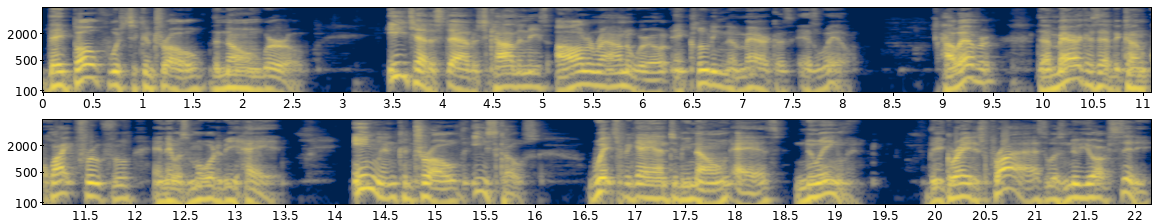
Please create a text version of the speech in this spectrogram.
They both wished to control the known world. Each had established colonies all around the world, including the Americas as well. However, the Americas had become quite fruitful and there was more to be had. England controlled the East Coast, which began to be known as New England. The greatest prize was New York City,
